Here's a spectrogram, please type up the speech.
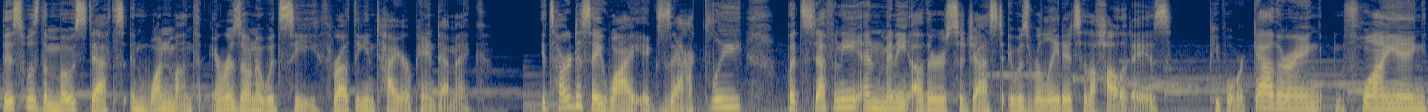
This was the most deaths in one month Arizona would see throughout the entire pandemic. It's hard to say why exactly, but Stephanie and many others suggest it was related to the holidays. People were gathering and flying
